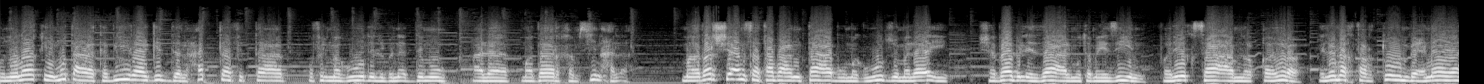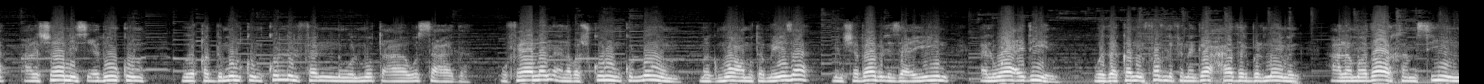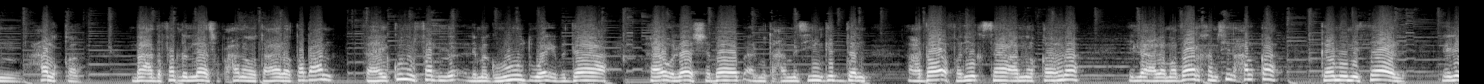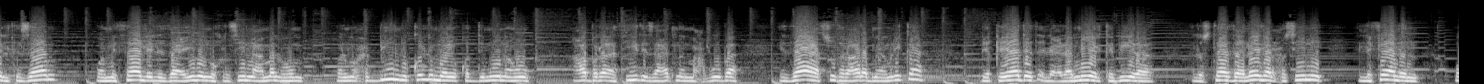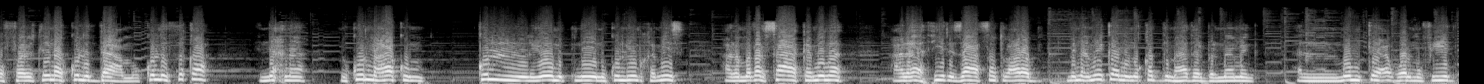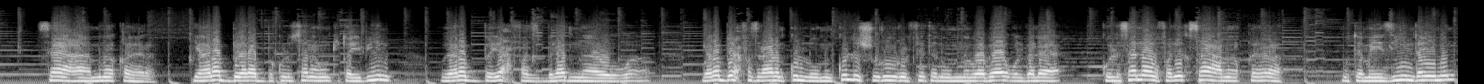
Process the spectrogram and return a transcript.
بنلاقي متعة كبيرة جدا حتى في التعب وفي المجهود اللي بنقدمه على مدار خمسين حلقة. ما أقدرش أنسى طبعا تعب ومجهود زملائي شباب الإذاعة المتميزين فريق ساعة من القاهرة اللي أنا اخترتهم بعناية علشان يسعدوكم ويقدموا لكم كل الفن والمتعة والسعادة. وفعلا أنا بشكرهم كلهم مجموعة متميزة من شباب الإذاعيين الواعدين. وإذا كان الفضل في نجاح هذا البرنامج على مدار خمسين حلقة بعد فضل الله سبحانه وتعالى طبعا فهيكون الفضل لمجهود وإبداع هؤلاء الشباب المتحمسين جدا. أعضاء فريق ساعة من القاهرة اللي على مدار خمسين حلقة كانوا مثال للالتزام ومثال للإذاعيين المخلصين لعملهم والمحبين لكل ما يقدمونه عبر أثير إذاعتنا المحبوبة إذاعة صوت العرب من أمريكا. بقيادة الإعلامية الكبيرة الأستاذة ليلى الحسيني اللي فعلا وفرت لنا كل الدعم وكل الثقة إن إحنا نكون معاكم كل يوم اثنين وكل يوم خميس على مدار ساعة كاملة على أثير إذاعة صوت العرب من أمريكا لنقدم هذا البرنامج الممتع والمفيد ساعة من القاهرة. يا رب يا رب كل سنة وأنتم طيبين ويا رب يحفظ بلادنا و... يا رب يحفظ العالم كله من كل الشرور والفتن ومن الوباء والبلاء. كل سنة وفريق ساعة من القاهرة. متميزين دايما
